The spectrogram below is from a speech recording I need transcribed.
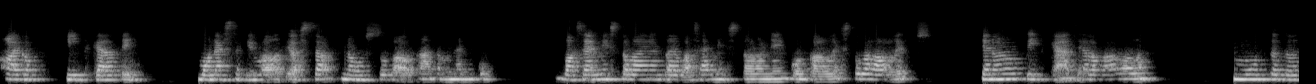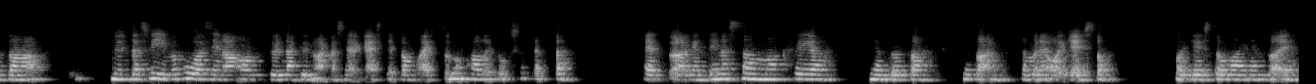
aika pitkälti monessakin valtiossa noussut valtaan tämmöinen niin vasemmistolainen tai vasemmistoon niin kuin kallistuva hallitus. Ja ne on ollut pitkään siellä vallalla. Mutta tota, nyt tässä viime vuosina on kyllä näkynyt aika selkeästi, että on vaihtunut hallitukset, että, että Argentiinassa on Macri ja, ja tota, joka on tämmöinen oikeisto, oikeistolainen tai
